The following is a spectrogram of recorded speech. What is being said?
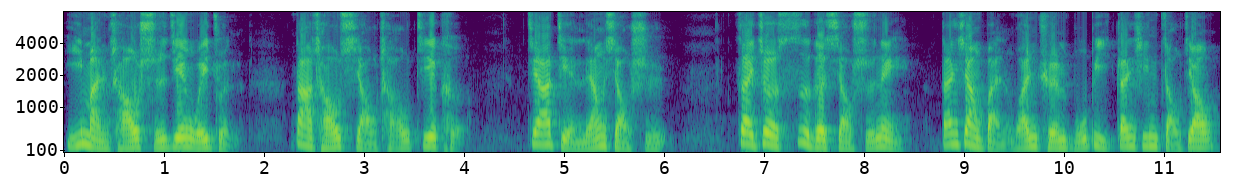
以满潮时间为准，大潮小潮皆可，加减两小时。在这四个小时内，单向板完全不必担心早礁。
